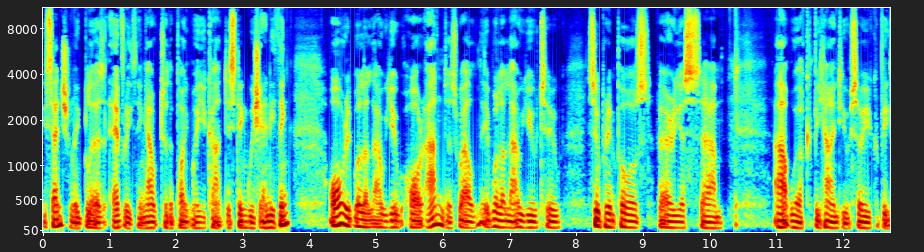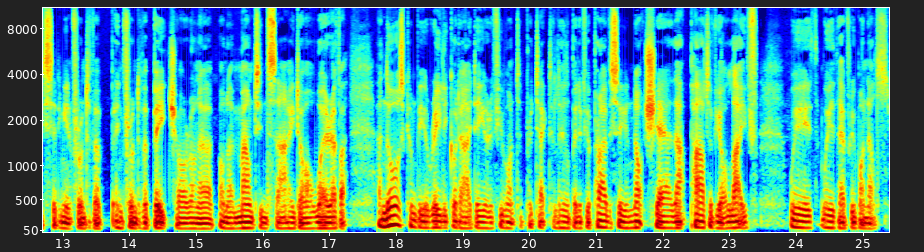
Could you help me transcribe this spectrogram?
essentially blurs everything out to the point where you can't distinguish anything, or it will allow you, or and as well, it will allow you to superimpose various um, artwork behind you. So you could be sitting in front of a in front of a beach or on a on a mountainside or wherever, and those can be a really good idea if you want to protect a little bit of your privacy and not share that part of your life with with everyone else.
